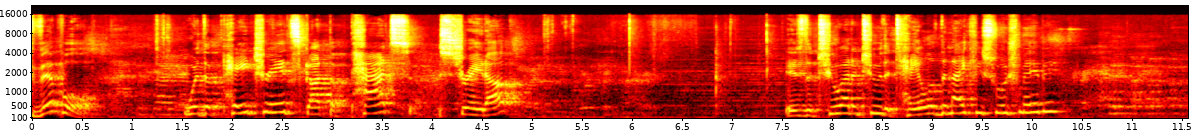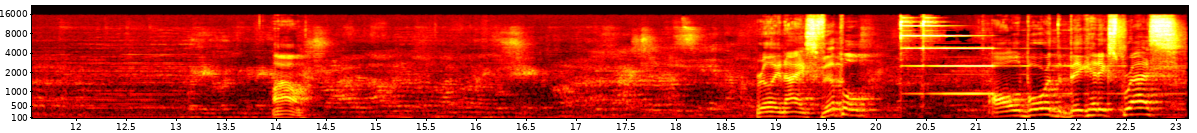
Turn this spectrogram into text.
Vipple with the Patriots, got the Pats straight up. Is the two out of two the tail of the Nike swoosh, maybe? Wow. Really nice. Vipple, all aboard the Big Hit Express.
